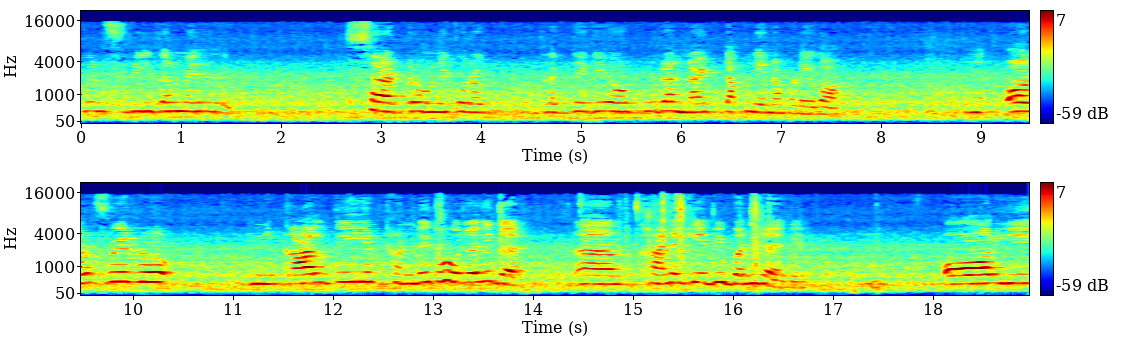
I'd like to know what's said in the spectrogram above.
फिर फ्रीजर में सेट होने को रख रख देगी और पूरा नाइट तक लेना पड़ेगा। और फिर निकालते ये ठंडे तो हो जाएँगे खाने के भी बन जाएँगे। और ये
